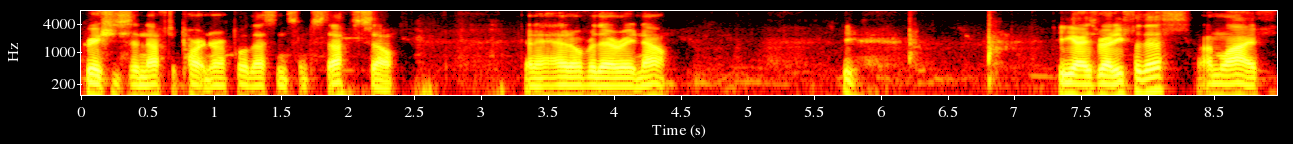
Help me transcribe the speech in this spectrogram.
gracious enough to partner up with us in some stuff. So, going to head over there right now. You guys ready for this? I'm live.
